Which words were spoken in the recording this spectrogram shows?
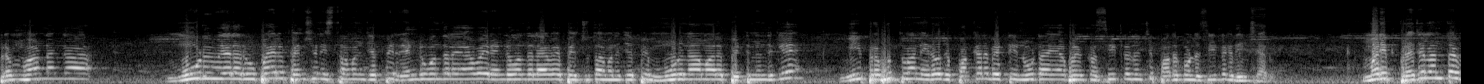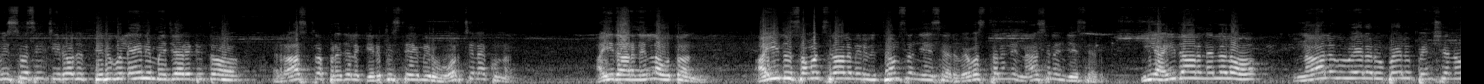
బ్రహ్మాండంగా మూడు వేల రూపాయలు పెన్షన్ ఇస్తామని చెప్పి రెండు వందల యాభై రెండు వందల యాభై పెంచుతామని చెప్పి మూడు నామాలు పెట్టినందుకే మీ ప్రభుత్వాన్ని ఈరోజు పక్కన పెట్టి నూట యాభై ఒక్క సీట్ల నుంచి పదకొండు సీట్లకు దించారు. మరి ప్రజలంతా విశ్వసించి ఈరోజు తిరుగులేని మెజారిటీతో రాష్ట్ర ప్రజలు గెలిపిస్తే మీరు ఓర్చలేకున్నారు. ఐదారు నెలలు అవుతోంది. ఐదు సంవత్సరాలు మీరు విధ్వంసం చేశారు. వ్యవస్థలని నాశనం చేశారు. ఈ ఐదారు నెలలో నాలుగు వేల రూపాయలు పెన్షను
